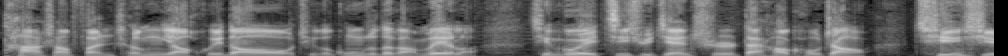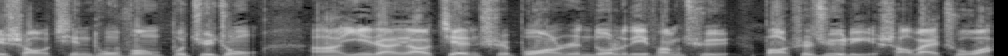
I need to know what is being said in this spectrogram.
踏上返程，要回到这个工作的岗位了，请各位继续坚持戴好口罩、勤洗手、勤通风、不聚众。啊，依然要坚持不往人多的地方去，保持距离，少外出啊，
